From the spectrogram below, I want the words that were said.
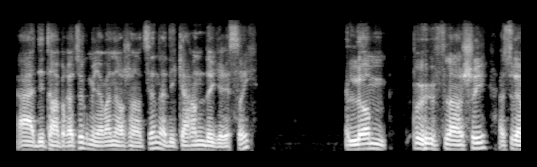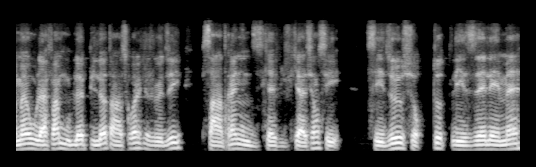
à des températures comme il y avait en Argentine, à des 40 degrés C, l'homme peut flancher, assurément, ou la femme ou le pilote en soi, que je veux dire, ça entraîne une disqualification. C'est, dur sur tous les éléments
